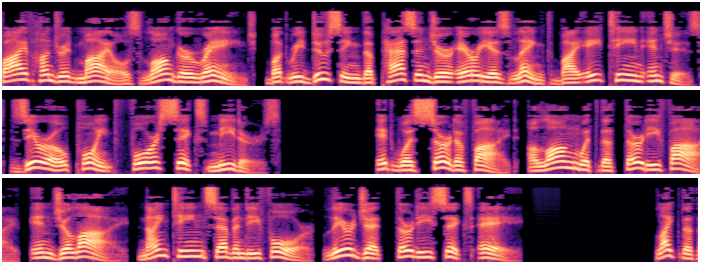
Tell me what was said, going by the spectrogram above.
500 miles longer range, but reducing the passenger area's length by 18 inches (0.46 meters). It was certified, along with the 35, in July 1974. Learjet 36A, like the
